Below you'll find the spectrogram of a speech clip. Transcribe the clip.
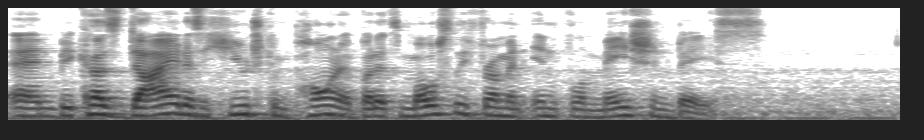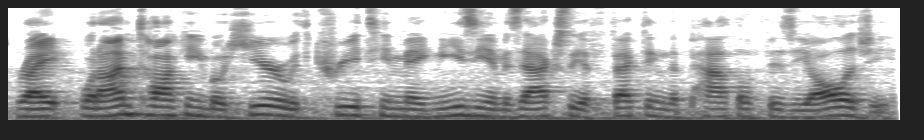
and because diet is a huge component, but it's mostly from an inflammation base right? What I'm talking about here with creatine magnesium is actually affecting the pathophysiology.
